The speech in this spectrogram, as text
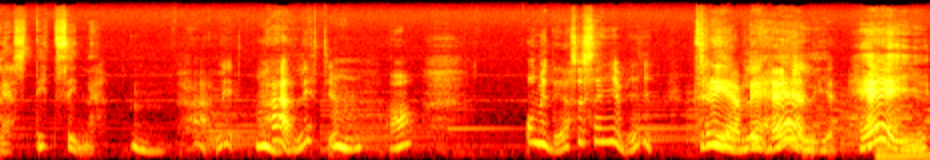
bäst ditt sinne? Härligt. Mm. Härligt ju. Ja. Och med det så säger vi Trevlig helg! Hej!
